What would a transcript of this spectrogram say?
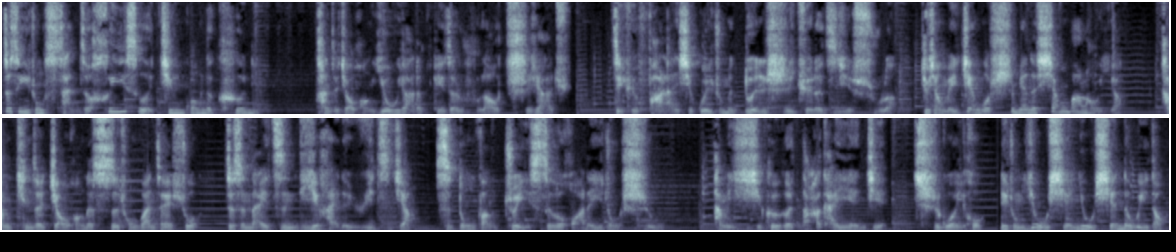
这是一种闪着黑色金光的颗粒。看着教皇优雅地配着乳酪吃下去，这群法兰西贵族们顿时觉得自己输了，就像没见过世面的乡巴佬一样。他们听着教皇的侍从官在说：“这是来自里海的鱼子酱，是东方最奢华的一种食物。”他们一个个大开眼界，吃过以后，那种又咸又鲜的味道，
